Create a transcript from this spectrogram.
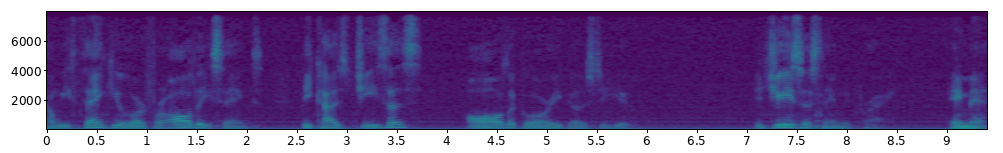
And we thank you, Lord, for all these things because Jesus, all the glory goes to you. In Jesus' name we pray. Amen.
